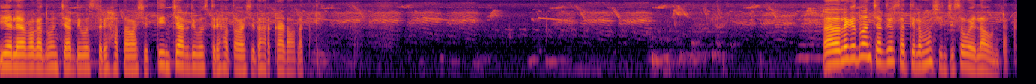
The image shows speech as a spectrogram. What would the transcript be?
गेल्या बघा दोन चार दिवस तरी हातावाशी तीन चार दिवस तरी हातावाशी धार काढावं लागते. आता लगेच दोन चार दिवसात तिला म्हशींची सवय लावून टाक.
